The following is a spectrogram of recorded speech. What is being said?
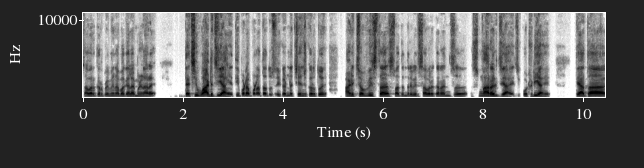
सावरकर प्रेमींना बघायला मिळणार आहे. त्याची वाट जी आहे ती पण आपण आता दुसरीकडनं चेंज करतोय आणि चोवीस तास स्वातंत्र्यवीर सावरकरांचं स्मारक जे आहे जी कोठडी आहे ते आता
